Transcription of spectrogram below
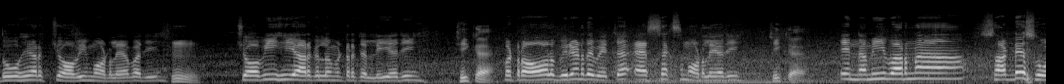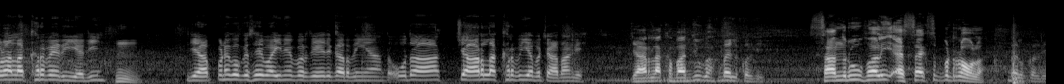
2024 ਮਾਡਲ ਆ ਭਾਜੀ। ਹੂੰ। 24000 ਕਿਲੋਮੀਟਰ ਚੱਲੀ ਹੈ ਜੀ। ਠੀਕ ਹੈ ਪੈਟਰੋਲ ਵੇਰੀਐਂਟ ਦੇ ਵਿੱਚ SX ਮਾਡਲ ਹੈ ਜੀ। ਠੀਕ ਹੈ ਇਹ ਨਵੀਂ ਵਰਨਾ 16.5 ਲੱਖ ਰੁਪਏ ਦੀ ਹੈ ਜੀ। ਹੂੰ। ਜੇ ਆਪਣੇ ਕੋ ਕਿਸੇ ਬਾਈ ਨੇ ਪਰਚੇਜ ਕਰਦੀ ਆ ਤਾਂ ਉਹਦਾ 4 ਲੱਖ ਰੁਪਈਆ ਬਚਾ ਦਾਂਗੇ। 4 ਲੱਖ ਵੱਧ ਜਾਊਗਾ ਬਿਲਕੁਲ ਜੀ। ਸਨਰੂਫ ਵਾਲੀ SX ਪੈਟਰੋਲ ਬਿਲਕੁਲ ਜੀ।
